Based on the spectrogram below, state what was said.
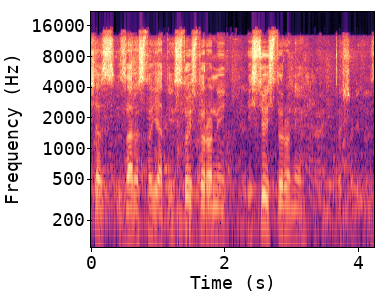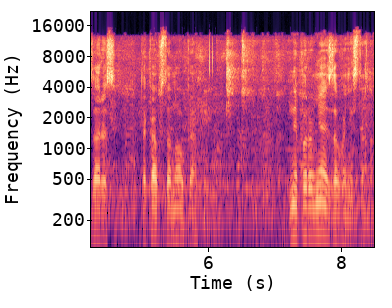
зараз, зараз стоять і з тої сторони, і з цієї сторони. Так що зараз така обстановка не порівняє з Афганістаном.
